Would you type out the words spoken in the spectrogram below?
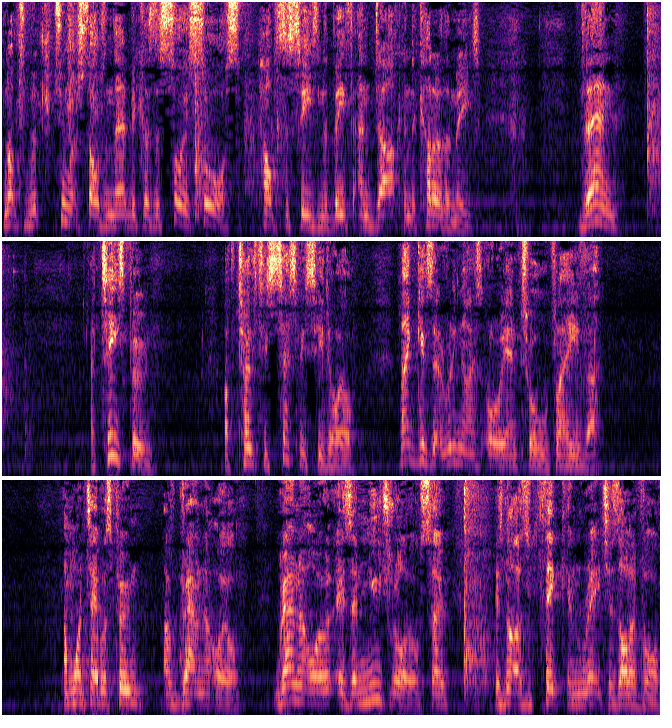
not to put too much salt in there because the soy sauce helps to season the beef and darken the colour of the meat. Then, a teaspoon of toasted sesame seed oil. That gives it a really nice oriental flavour and one tablespoon of groundnut oil. Groundnut oil is a neutral oil, so it's not as thick and rich as olive oil.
